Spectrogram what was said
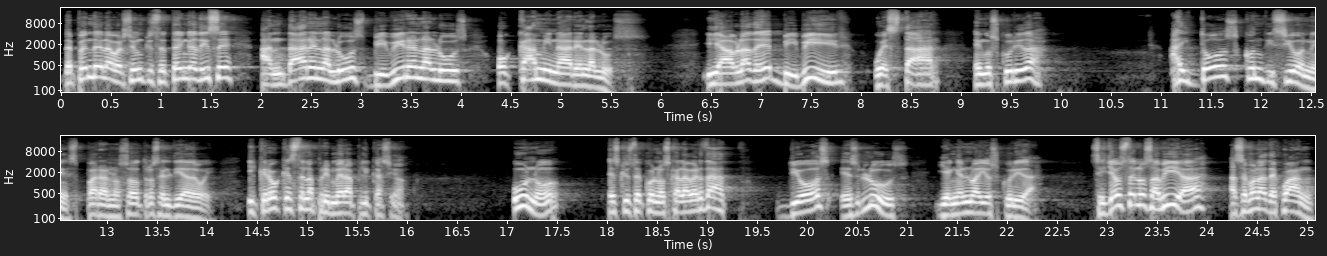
Depende de la versión que usted tenga, dice andar en la luz, vivir en la luz o caminar en la luz. Y habla de vivir o estar en oscuridad. Hay dos condiciones para nosotros el día de hoy. Y creo que esta es la primera aplicación. Uno es que usted conozca la verdad. Dios es luz y en Él no hay oscuridad. Si ya usted lo sabía, hacemos la de Juan.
